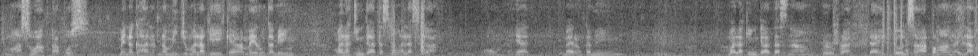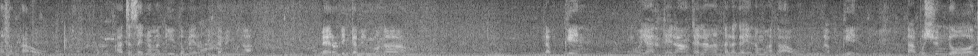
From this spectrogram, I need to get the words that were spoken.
Yung mga swak, tapos may naghahanap na medyo malaki, kaya mayroon kaming malaking gatas ng Alaska. Oh, ayan. Mayroon kaming malaking gatas ng Burr brand dahil doon sa pangangailangan ng tao. At sa side naman dito, mayroon din kaming mga meron din kaming mga napkin. O yan, kailangan kailangan talaga yan ng mga tao. Napkin. Tapos yung doon,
